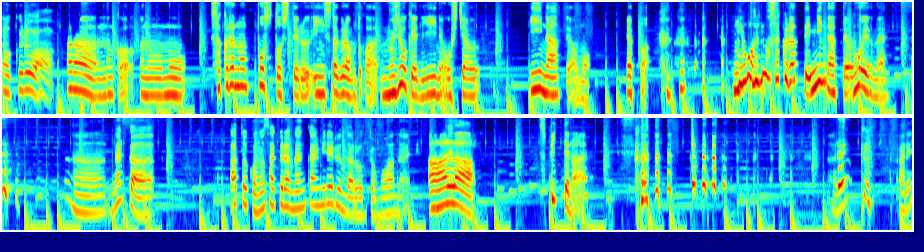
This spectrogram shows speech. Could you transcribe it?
ー送るわ。うん。なんか、あの、もう、桜のポストしてるインスタグラムとか、無条件でいいね押しちゃう。いいなって思う。やっぱ。日本の桜っていいなって思うよね。うんなんかあとこの桜何回見れるんだろうって思わない？あら。スピってない？あれ？あれ？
